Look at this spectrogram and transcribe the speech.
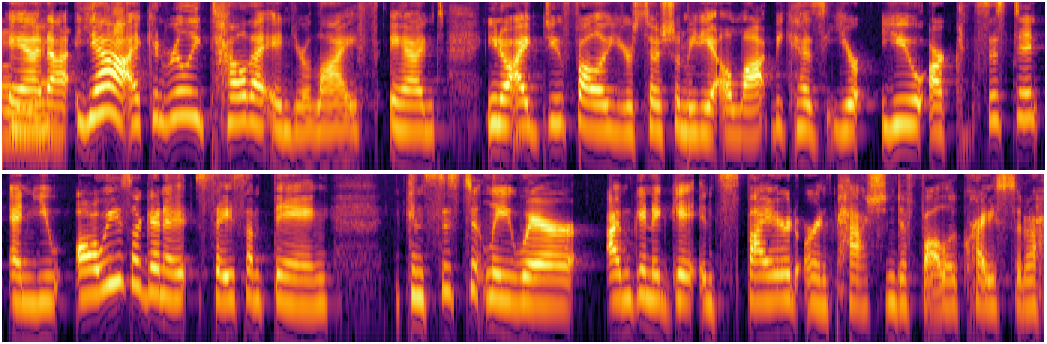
Oh, and yeah. Uh, yeah, I can really tell that in your life. And you know, I do follow your social media a lot because you're you are consistent and you always are going to say something consistently where I'm going to get inspired or impassioned to follow Christ in a,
